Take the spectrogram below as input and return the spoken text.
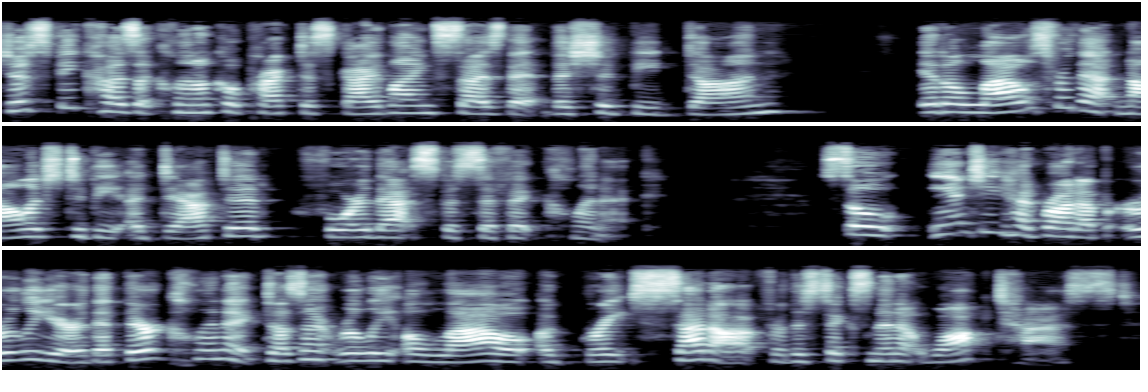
just because a clinical practice guideline says that this should be done, it allows for that knowledge to be adapted for that specific clinic. So, Angie had brought up earlier that their clinic doesn't really allow a great setup for the six minute walk test.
